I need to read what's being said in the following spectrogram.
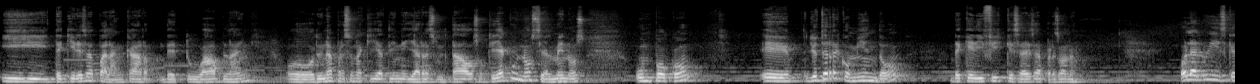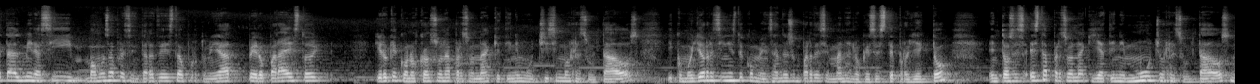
y te quieres apalancar de tu upline o de una persona que ya tiene ya resultados o que ya conoce al menos un poco, eh, yo te recomiendo de que edifiques a esa persona. Hola Luis, ¿qué tal? Mira, sí, vamos a presentarte esta oportunidad, pero para esto quiero que conozcas a una persona que tiene muchísimos resultados y como yo recién estoy comenzando es un par de semanas lo que es este proyecto, entonces esta persona que ya tiene muchos resultados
